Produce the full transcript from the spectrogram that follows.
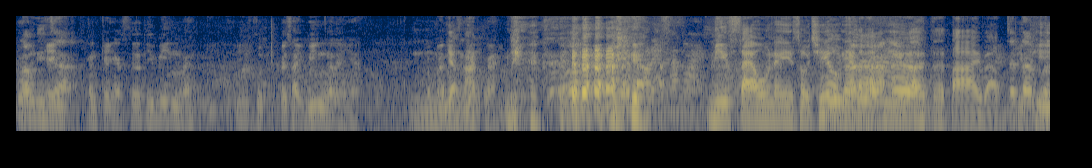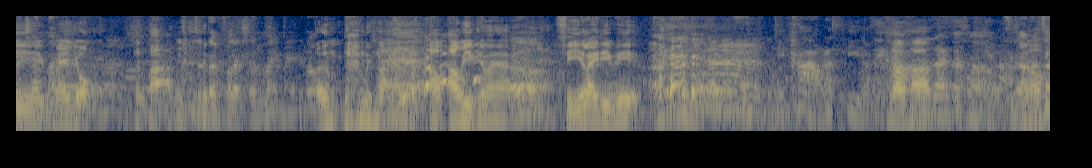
พวกเรากางดีเกงจะกางเกงกับเสื้อที่วิ่งไหมที่คุณไปใส่วิ่งอะไรอย่างเงี้ย อืมมันยังซัยังกไหมมีแซลในโซเชียลเนี้ยแหละครับพี่เออก็สไตล์แบบพี่ๆแม่ยกต่างจะเติมคอลเลคชันใหม่ไหมรอบๆ เติมเติมใหม่ๆด้วย เอาเอาอีกใช่ไหมฮะเออ สีอะไรดีพี่สี ขาวนะสีแล้วสีเราครับ สีขาวสีขาวแล้วจะ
